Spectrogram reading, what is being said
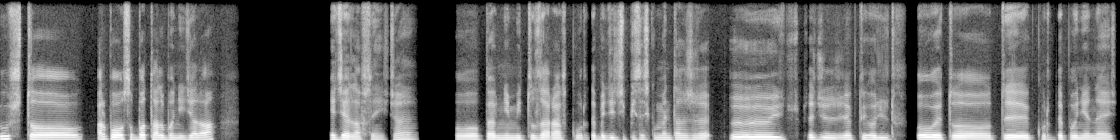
już to albo sobota, albo niedziela. Niedziela w sensie. Bo pewnie mi tu zaraz, kurde, będziecie pisać komentarze, że "Ej, przecież jak ty chodzisz do szkoły, to ty, kurde, powinieneś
